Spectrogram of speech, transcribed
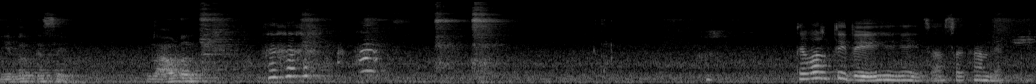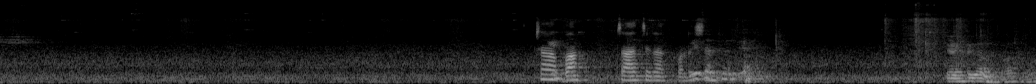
हे बघ कसं आहे. तुला आवडल? ते वरती ते हे घ्यायचं असं खांद्यात. चहा पा चहाची डाक पडेल पॅन्ट घालतो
